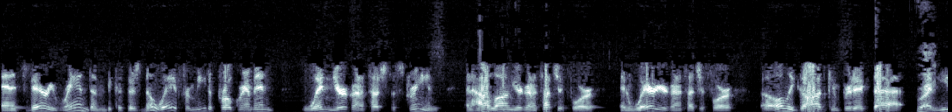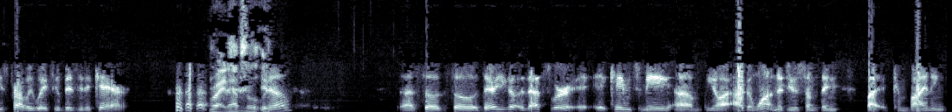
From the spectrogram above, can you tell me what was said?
and it's very random because there's no way for me to program in when you're going to touch the screen and how long you're going to touch it for and where you're going to touch it for uh, only God can predict that, Right. and He's probably way too busy to care. Right, absolutely. You know. Uh, so so there you go. That's where it, it came to me. Um, you know, I, I've been wanting to do something by combining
